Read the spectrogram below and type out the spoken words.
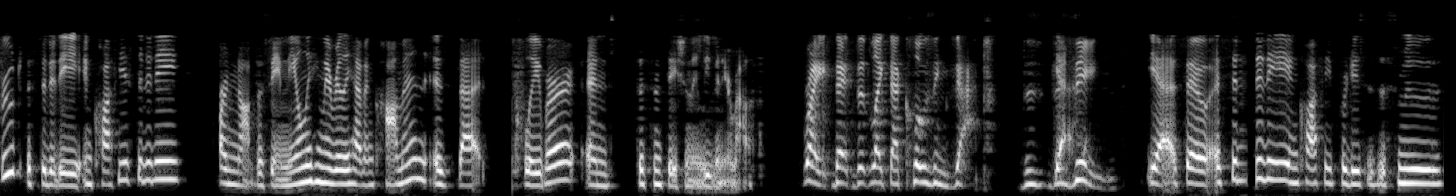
fruit acidity and coffee acidity are not the same. The only thing they really have in common is that flavor and the sensation they leave in your mouth. Right. That, that like that closing zap. The, the yeah. zing. Yeah. So acidity in coffee produces a smooth,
